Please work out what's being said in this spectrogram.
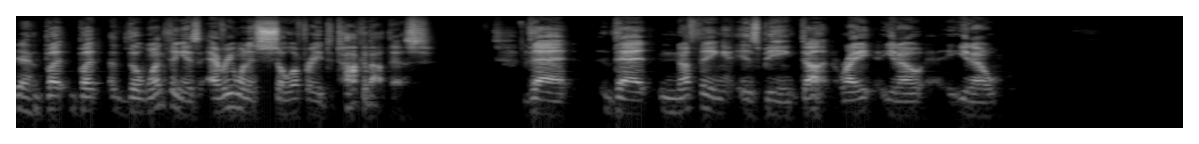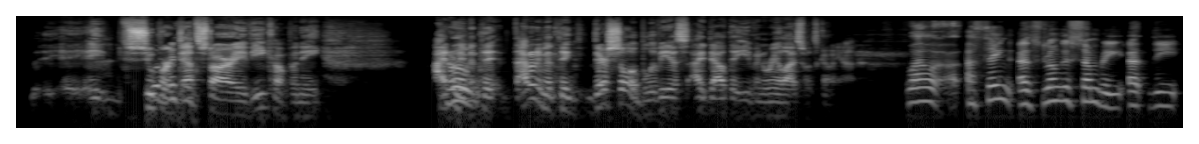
yeah. But but the one thing is, everyone is so afraid to talk about this that that nothing is being done. Right? You know. You know. A super Well, Death Star AV company. I don't Well- even think. I don't even think they're so oblivious. I doubt they even realize what's going on. Well, I- I think as long as somebody at the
